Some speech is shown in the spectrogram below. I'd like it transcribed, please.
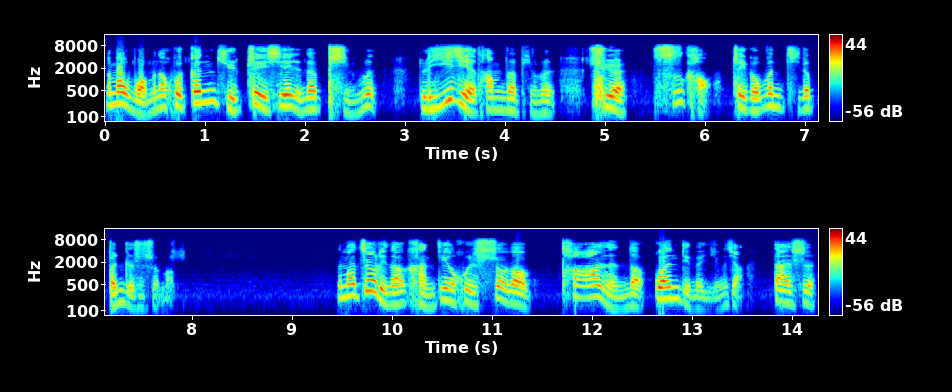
那么我们呢会根据这些人的评论，理解他们的评论，去思考这个问题的本质是什么。那么这里呢肯定会受到他人的观点的影响，但是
